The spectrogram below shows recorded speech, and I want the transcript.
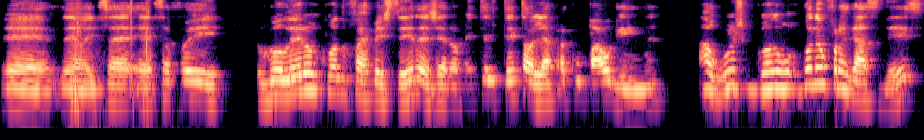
É, não, isso é, essa foi. O goleiro, quando faz besteira, geralmente ele tenta olhar para culpar alguém, né? Alguns, quando, quando é um frangaço desse,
